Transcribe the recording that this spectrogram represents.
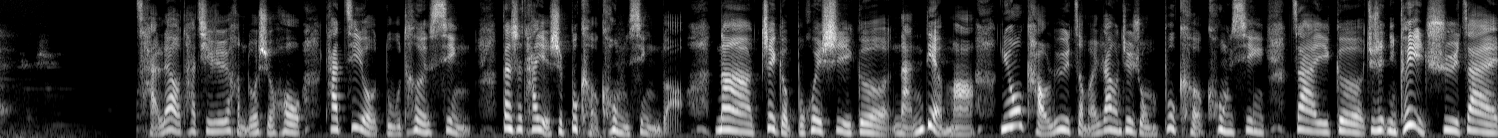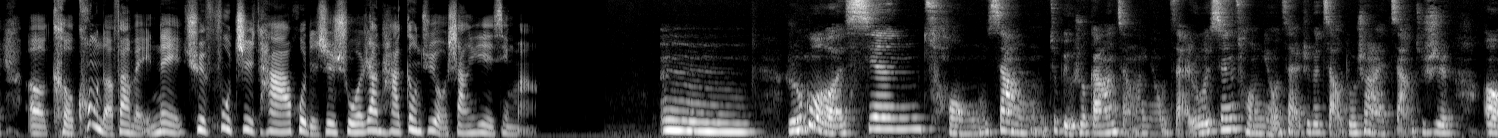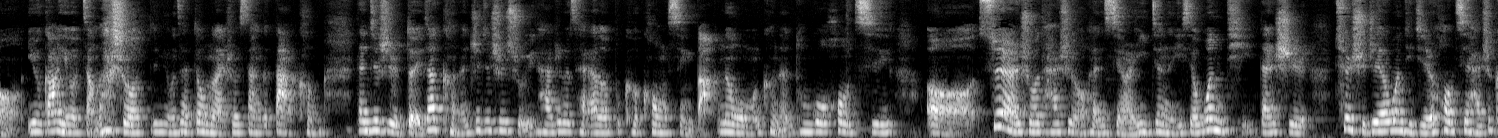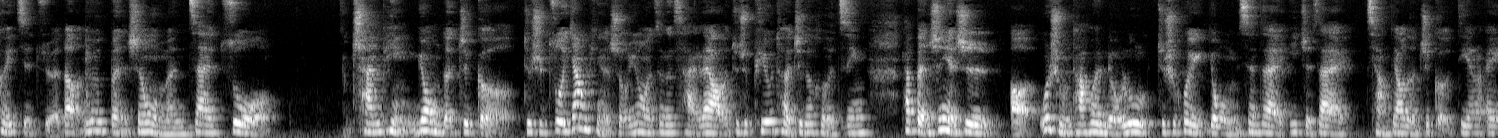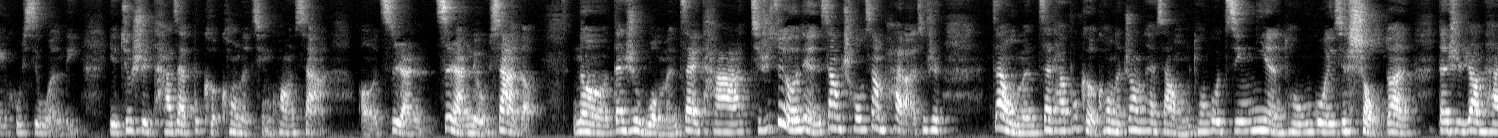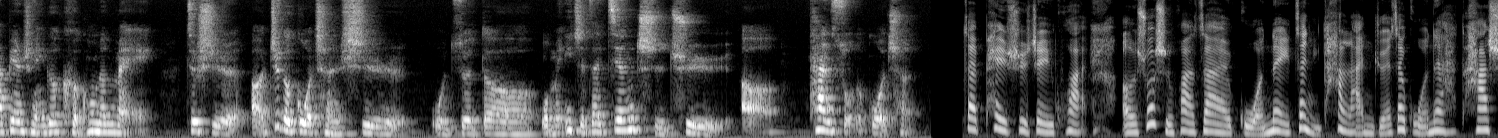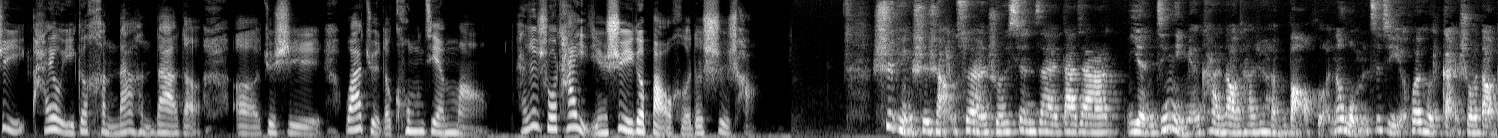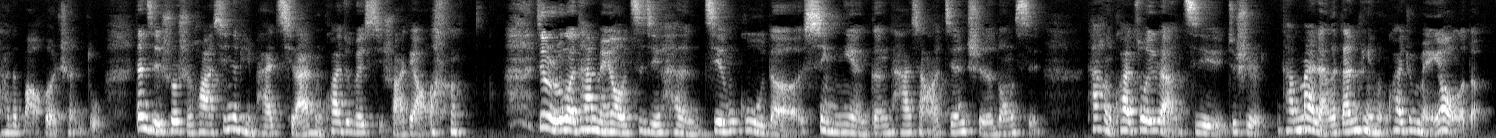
材料它其实很多时候它既有独特性，但是它也是不可控性的。那这个不会是一个难点吗？你有考虑怎么让这种不可控性在一个就是你可以去在呃可控的范围内去复制它，或者是说让它更具有商业性吗？嗯。如果先从像就比如说刚刚讲的牛仔，如果先从牛仔这个角度上来讲，就是呃，因为刚刚也有讲到说牛仔对我们来说像个大坑，但就是对，但可能这就是属于它这个材料的不可控性吧。那我们可能通过后期，呃，虽然说它是有很显而易见的一些问题，但是确实这些问题其实后期还是可以解决的，因为本身我们在做。产品用的这个就是做样品的时候用的这个材料，就是 pewter 这个合金，它本身也是呃，为什么它会流入，就是会有我们现在一直在强调的这个 DNA 呼吸纹理，也就是它在不可控的情况下，呃，自然自然留下的。那但是我们在它其实就有点像抽象派吧，就是在我们在它不可控的状态下，我们通过经验，通过一些手段，但是让它变成一个可控的美。就是呃，这个过程是我觉得我们一直在坚持去呃探索的过程。在配饰这一块，呃，说实话，在国内，在你看来，你觉得在国内它是还有一个很大很大的呃，就是挖掘的空间吗？还是说它已经是一个饱和的市场？饰品市场虽然说现在大家眼睛里面看到它是很饱和，那我们自己也会很感受到它的饱和程度。但其实说实话，新的品牌起来很快就被洗刷掉了。就如果他没有自己很坚固的信念，跟他想要坚持的东西，他很快做一两季，就是他卖两个单品很快就没有了的。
